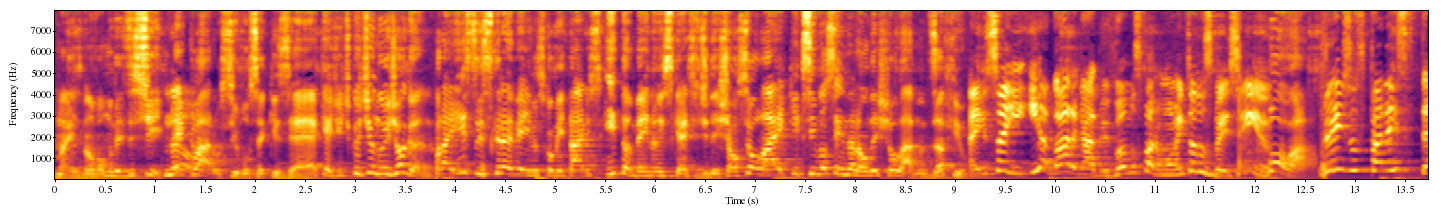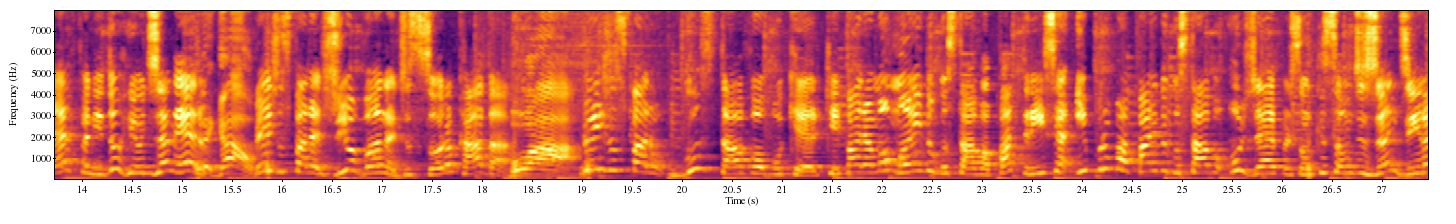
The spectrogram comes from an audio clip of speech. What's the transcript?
mas não vamos desistir. Não. É claro, se você quiser que a gente continue jogando. Pra isso, escreve aí nos comentários e também não esquece de deixar o seu like se você ainda não deixou lá no desafio. É isso aí. E agora, Gabi, vamos para o momento dos beijinhos? Boa! Beijos para Stephanie, do Rio de Janeiro. Legal! Beijos para Giovana, de Sorocaba. Boa! Beijos para o Gustavo Albuquerque, para a mamãe do Gustavo, a Patrícia, e pro papai do Gustavo, o Jefferson, que são de Jandira,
